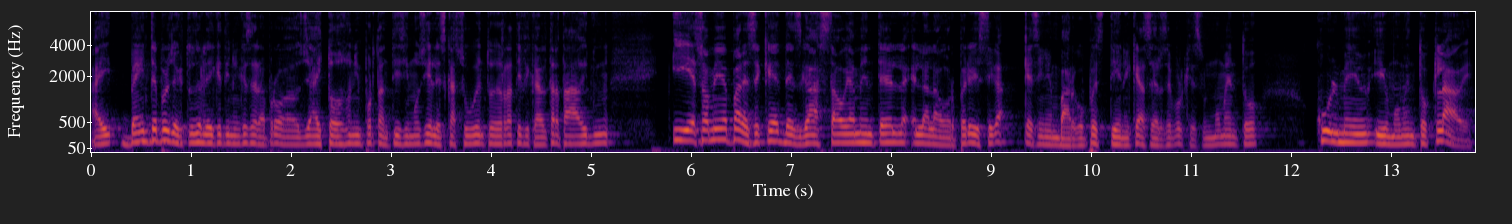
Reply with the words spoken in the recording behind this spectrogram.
hay 20 proyectos de ley que tienen que ser aprobados ya y todos son importantísimos y el sube entonces ratificar el tratado. Y, y eso a mí me parece que desgasta obviamente la labor periodística, que sin embargo pues tiene que hacerse porque es un momento culme y un momento clave.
